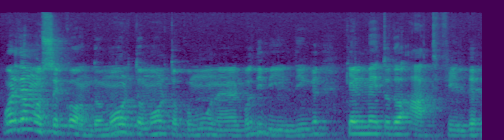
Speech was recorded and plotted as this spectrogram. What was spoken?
Guardiamo il secondo, molto molto comune nel bodybuilding, che è il metodo Hatfield.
